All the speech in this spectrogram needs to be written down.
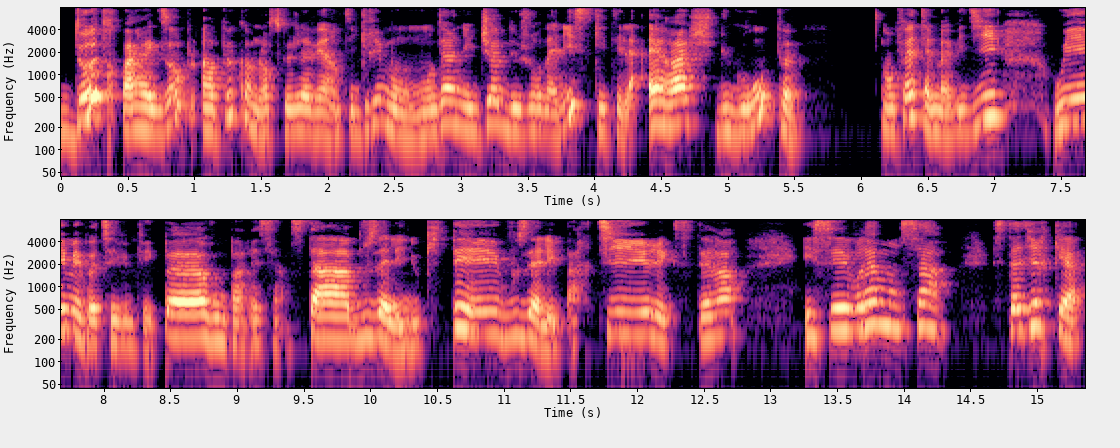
D'autres, par exemple, un peu comme lorsque j'avais intégré mon, dernier job de journaliste qui était la RH du groupe, en fait, elle m'avait dit Oui, mais votre CV me fait peur, vous me paraissez instable, vous allez nous quitter, vous allez partir, etc. Et c'est vraiment ça. C'est-à-dire qu'à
